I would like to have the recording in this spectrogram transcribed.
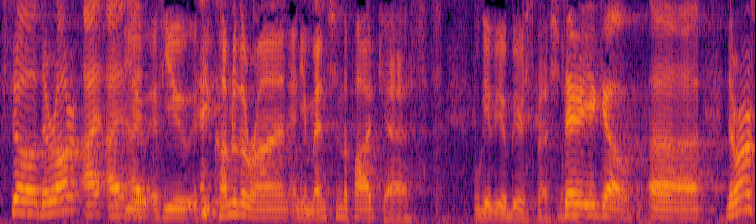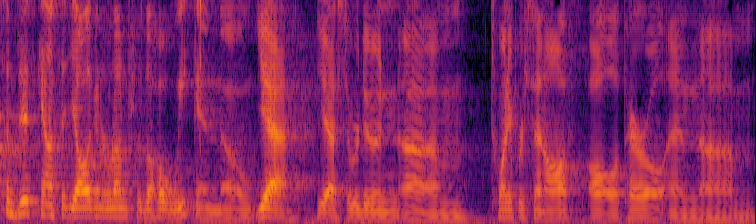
So there are. I, I, If you, I if you if you come to the run and you mention the podcast, we'll give you a beer special. there you go. Uh, there are some discounts that y'all are going to run for the whole weekend though. Yeah, yeah. So we're doing um, 20% off all apparel and um,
